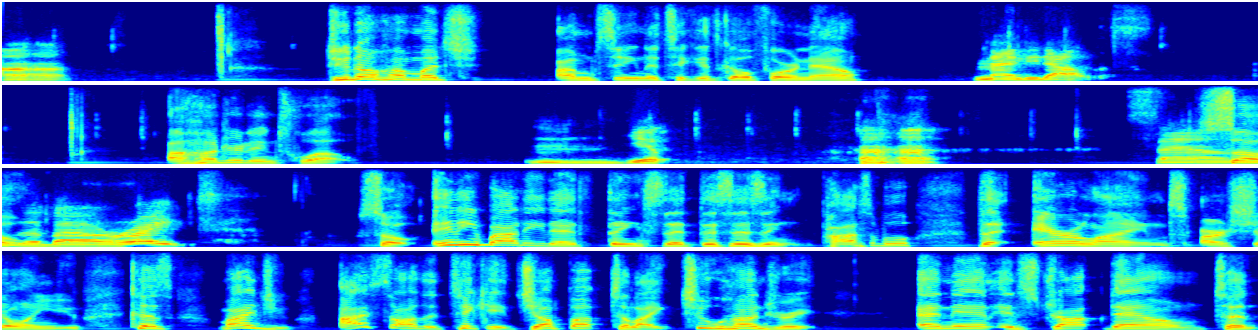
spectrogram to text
Uh huh. Do you know how much I'm seeing the tickets go for now? Ninety dollars. hundred and twelve. Mm, yep. Sounds so, about right. So anybody that thinks that this isn't possible, the airlines are showing you. Because mind you, I saw the ticket jump up to like 200 and then it's dropped down to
